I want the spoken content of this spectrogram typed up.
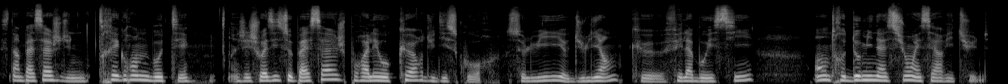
C'est un passage d'une très grande beauté. J'ai choisi ce passage pour aller au cœur du discours, celui du lien que fait la Boétie entre domination et servitude.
